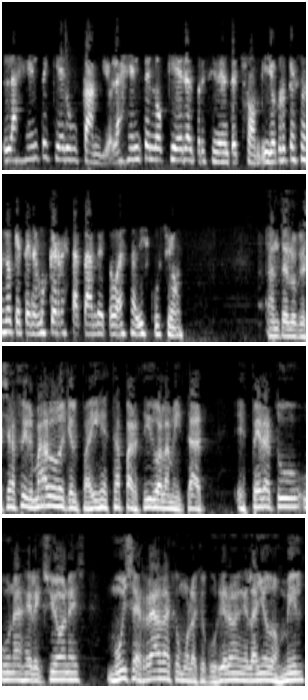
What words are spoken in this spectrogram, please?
la gente quiere un cambio la gente no quiere al presidente Trump y yo creo que eso es lo que tenemos que rescatar de toda esta discusión Ante lo que se ha afirmado de que el país está partido a la mitad, ¿espera tú unas elecciones muy cerradas como las que ocurrieron en el año 2000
